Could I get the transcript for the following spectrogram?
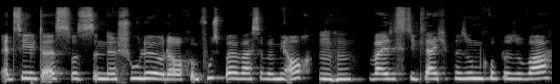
erzählt, da ist was in der Schule oder auch im Fußball war es ja bei mir auch, Mhm. weil es die gleiche Personengruppe so war.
